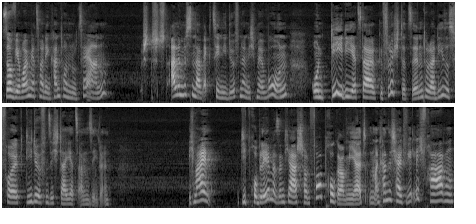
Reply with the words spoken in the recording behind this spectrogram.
so, wir räumen jetzt mal den Kanton Luzern, alle müssen da wegziehen, die dürfen da nicht mehr wohnen. Und die, die jetzt da geflüchtet sind oder dieses Volk, die dürfen sich da jetzt ansiedeln. Ich meine, die Probleme sind ja schon vorprogrammiert und man kann sich halt wirklich fragen,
